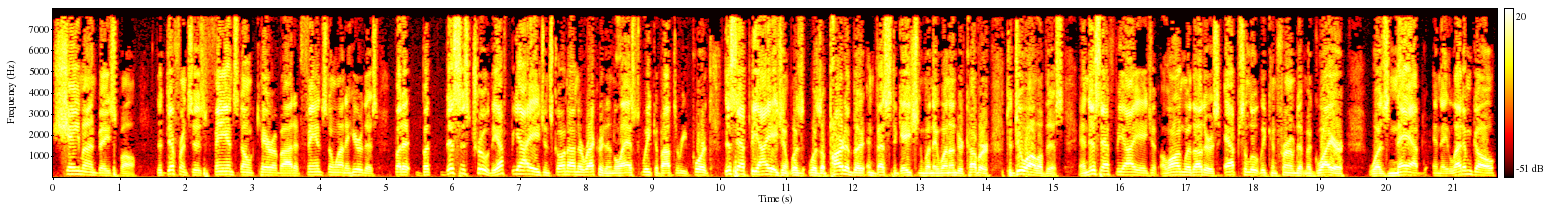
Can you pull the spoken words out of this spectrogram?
Shame on baseball. The difference is fans don't care about it. Fans don't want to hear this. But it, but this is true. The FBI agent's gone on the record in the last week about the report. This FBI agent was, was a part of the investigation when they went undercover to do all of this. And this FBI agent, along with others, absolutely confirmed that McGwire was nabbed and they let him go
